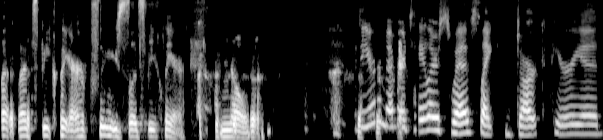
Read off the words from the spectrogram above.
but let's be clear, please. Let's be clear. No. Do you remember Taylor Swift's like dark period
